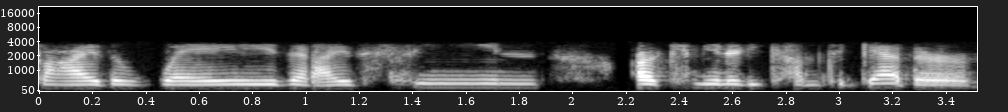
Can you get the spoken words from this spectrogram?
by the way that I've seen our community come together,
